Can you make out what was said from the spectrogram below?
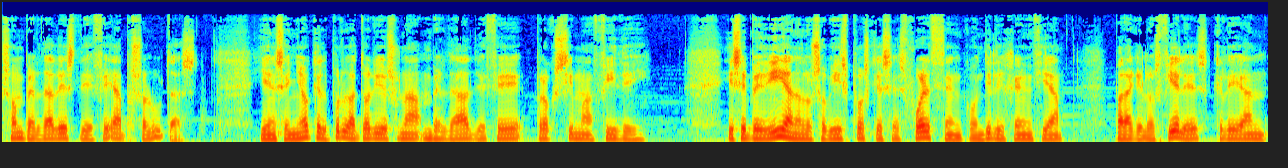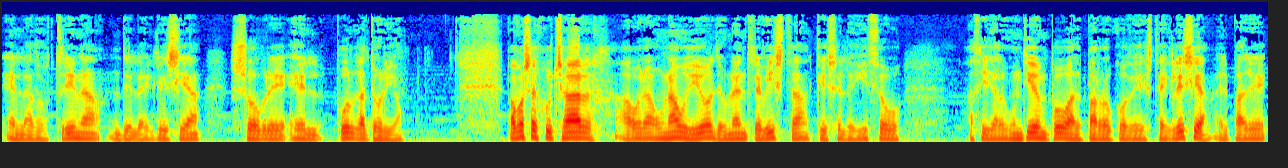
son verdades de fe absolutas y enseñó que el purgatorio es una verdad de fe próxima fidei. Y se pedían a los obispos que se esfuercen con diligencia para que los fieles crean en la doctrina de la Iglesia sobre el purgatorio. Vamos a escuchar ahora un audio de una entrevista que se le hizo hace ya algún tiempo al párroco de esta iglesia, el padre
